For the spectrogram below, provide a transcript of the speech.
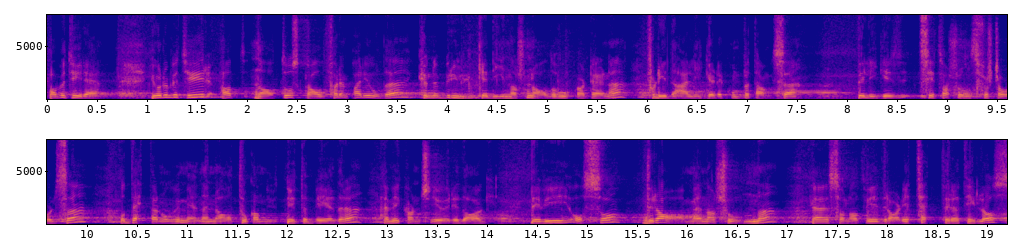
Hva betyr det? Jo, det betyr at Nato skal for en periode kunne bruke de nasjonale hovedkvarterene, fordi der ligger det kompetanse. Det ligger situasjonsforståelse, og dette er noe vi mener Nato kan utnytte bedre enn vi kanskje gjør i dag. Det vil også dra med nasjonene, eh, sånn at vi drar de tettere til oss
